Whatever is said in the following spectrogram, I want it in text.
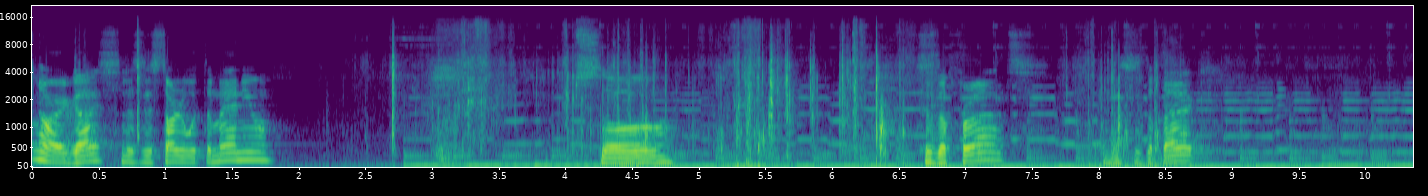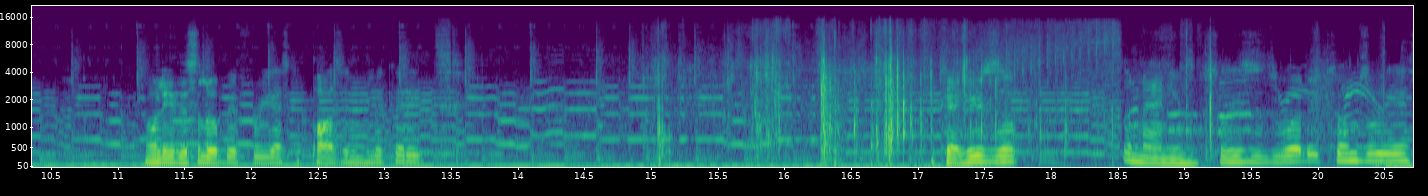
Alright guys, let's get started with the manual. So, this is the front, and this is the back. I'll leave this a little bit for you guys to pause and look at it. Okay, here's the, the manual. So this is what it comes with.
